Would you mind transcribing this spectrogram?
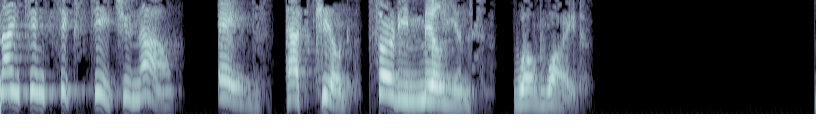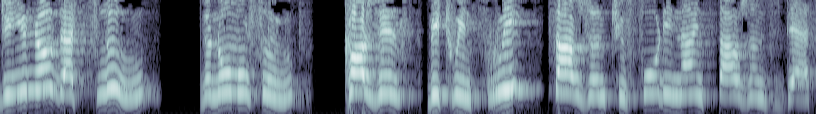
1960 to now, AIDS has killed 30 millions worldwide. Do you know that flu, the normal flu, causes between 3,000 to 49,000 deaths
